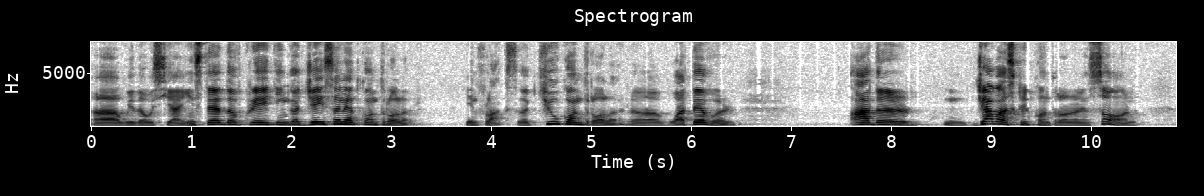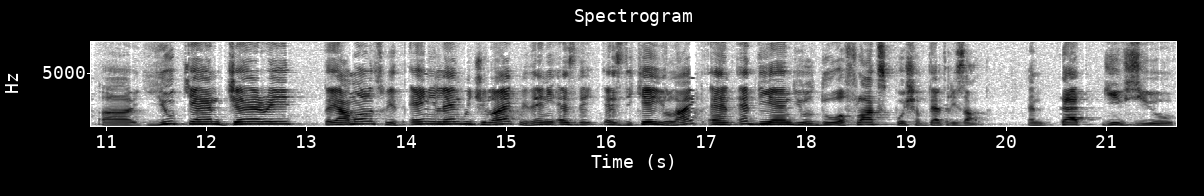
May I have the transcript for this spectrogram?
uh, with OCI. Instead of creating a Jsonnet controller, in Flux, a CUE controller, uh, whatever, other mm, JavaScript controller and so on, uh, you can generate the YAMLs with any language you like, with any SD SDK you like, and at the end you'll do a Flux push of that result. And that gives you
